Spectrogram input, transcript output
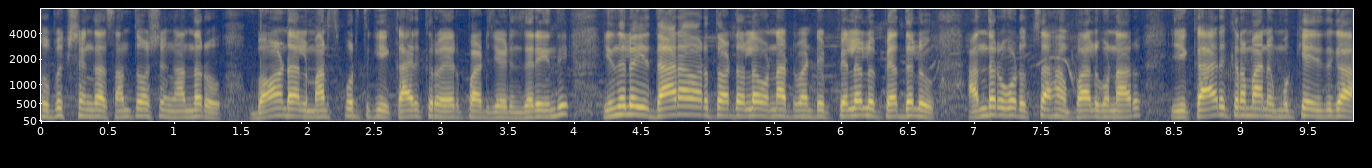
సుభిక్షంగా సంతోషంగా అందరూ బాగుండాలి మనస్ఫూర్తికి కార్యక్రమం ఏర్పాటు చేయడం జరిగింది. ఇందులో ఈ దారావారి తోటలో ఉన్నటువంటి పిల్లలు పెద్దలు అందరూ కూడా ఉత్సాహం పాల్గొన్నారు. ఈ కార్యక్రమానికి ముఖ్య అతిథిగా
